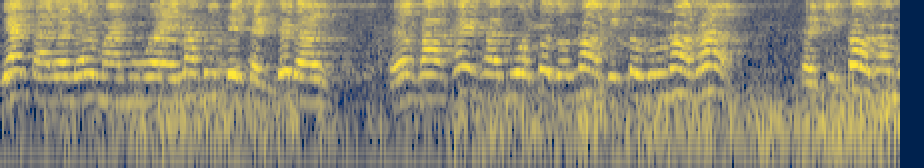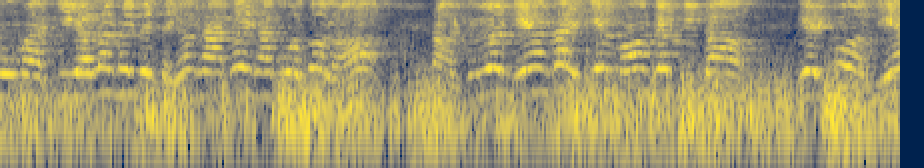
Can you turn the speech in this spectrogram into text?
giá ta là lỡ mà mua năm mươi bên thành cái đời để ngà cái ngà mua tôi đồ nó thì tôi đồ nó đó. Để chỉ to nó mua mà chỉ ở năm mươi bên thành ngà cái ngà mua tôi đó 老子天海天荒天地堂，天做天，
